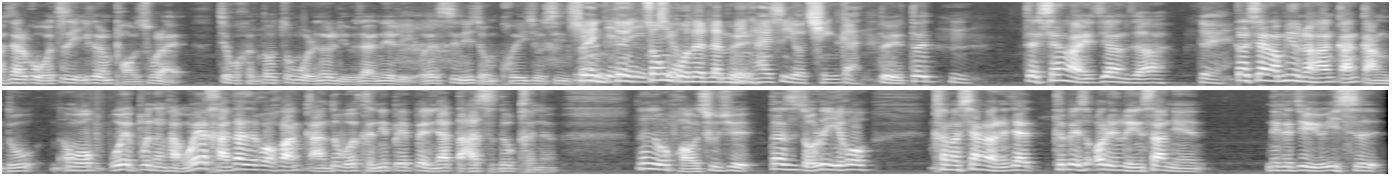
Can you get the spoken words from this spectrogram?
而且如果我自己一个人跑出来，结果很多中国人都留在那里，我心里一种愧疚心情。所以你对中国的人民还是有情感，对对，嗯，在香港也这样子啊。对，但香港没有人喊港港独，我我也不能喊，我也喊，但是我喊港独，我肯定被被人家打死都可能。但是我跑出去，但是走了以后，看到香港人在，特别是二零零三年那个就有一次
